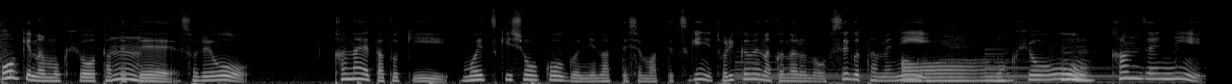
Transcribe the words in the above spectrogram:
大きな目標を立てて、それを叶えた時燃え尽き症候群になってしまって次に取り組めなくなるのを防ぐために目標うをん。完全に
